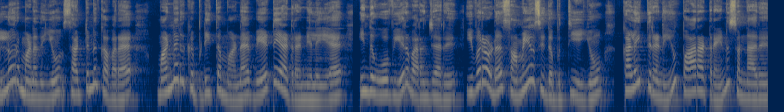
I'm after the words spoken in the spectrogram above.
எல்லோர் மனதையும் சட்டுன்னு கவர மன்னருக்கு பிடித்தமான வேட்டையாடுற நிலைய இந்த ஓவியர் வரைஞ்சாரு. இவரோட சமயோசித புத்தியையும் கலைத்திறனையும் பாராட்டுறேன்னு சொன்னாரு.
